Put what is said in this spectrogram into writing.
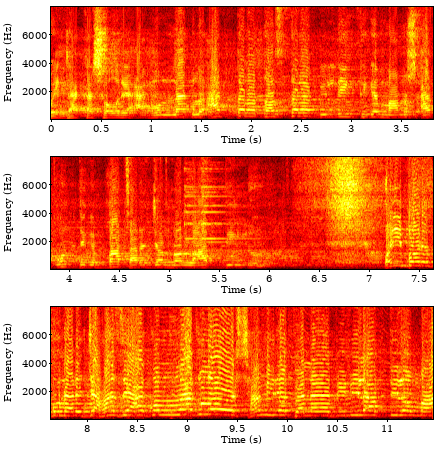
ওই ঢাকা শহরে আগুন লাগল, আটতলা, দশতলা বিল্ডিং থেকে মানুষ আগুন থেকে বাঁচার জন্য লাভ দিল। ওই বরগুনার জাহাজে আগুন লাগল, স্বামীরে ফেলায় বিবি লাভ দিল, মা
